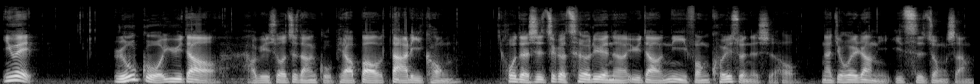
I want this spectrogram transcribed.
因为如果遇到好比说这档股票爆大利空。或者是这个策略呢，遇到逆风亏损的时候，那就会让你一次重伤。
